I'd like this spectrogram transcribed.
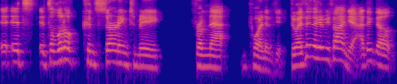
it, it's it's a little concerning to me from that point of view. Do I think they're gonna be fine? Yeah, I think they'll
